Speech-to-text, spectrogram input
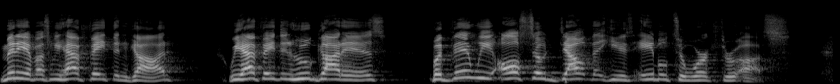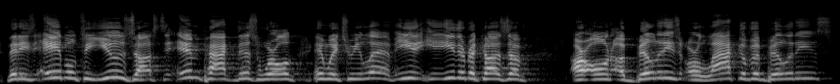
Many of us, we have faith in God, we have faith in who God is, but then we also doubt that He is able to work through us. That he's able to use us to impact this world in which we live, either because of our own abilities or lack of abilities,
